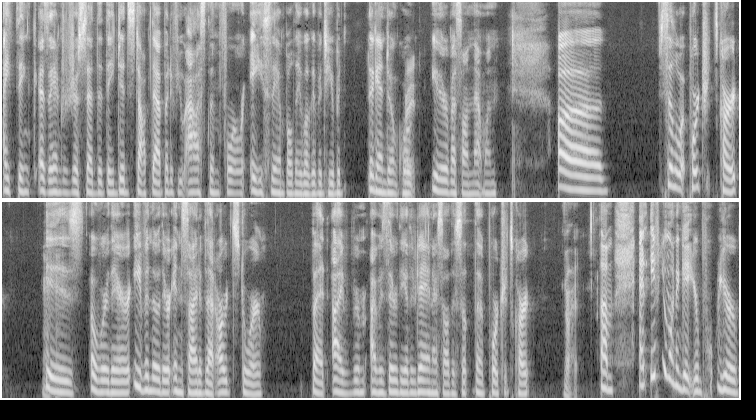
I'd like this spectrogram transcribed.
I think, as Andrew just said, that they did stop that. But if you ask them for a sample, they will give it to you. But again, don't quote Right. either of us on that one. Uh, silhouette portraits cart Mm-hmm. is over there, even though they're inside of that art store. But I rem- I was there the other day and I saw this the portraits cart. All right. Um, and if you want to get your your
